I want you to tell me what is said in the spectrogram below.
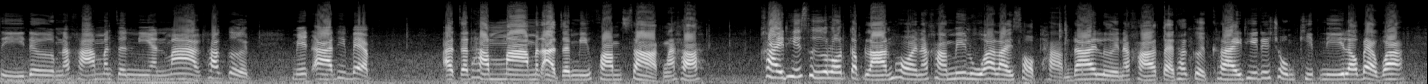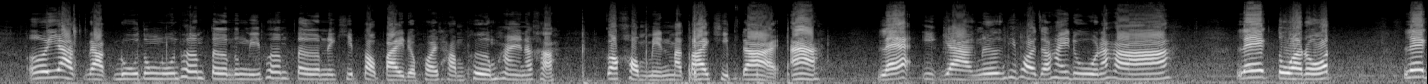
สีเดิมนะคะ มันจะเนียนมากถ้าเกิดเม็ดอาร์ตที่แบบ อาจจะทำมามันอาจจะมีความสากนะคะ ใครที่ซื้อรถกับร้านพลอยนะคะ ไม่รู้อะไรสอบถามได้เลยนะคะ แต่ถ้าเกิดใครที่ได้ชมคลิปนี้แล้วแบบว่า เอออยากดักดูตรงนู้นเพิ่มเติมตรงนี้เพิ่มเติมในคลิปต่อไปเดี๋ยวพลอยทำเพิ่มให้นะคะ ก็คอมเมนต์มาใต้คลิปได้อะและอีกอย่างหนึ่งที่พลอยจะให้ดูนะคะ เลขตัวรถ เลข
